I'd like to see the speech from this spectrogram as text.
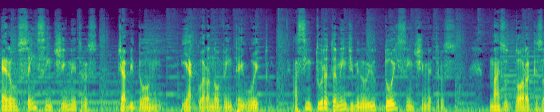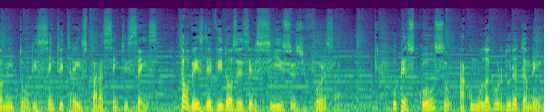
Eram 100 centímetros de abdômen e agora 98. A cintura também diminuiu 2 centímetros, mas o tórax aumentou de 103 para 106, talvez devido aos exercícios de força. O pescoço acumula gordura também,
